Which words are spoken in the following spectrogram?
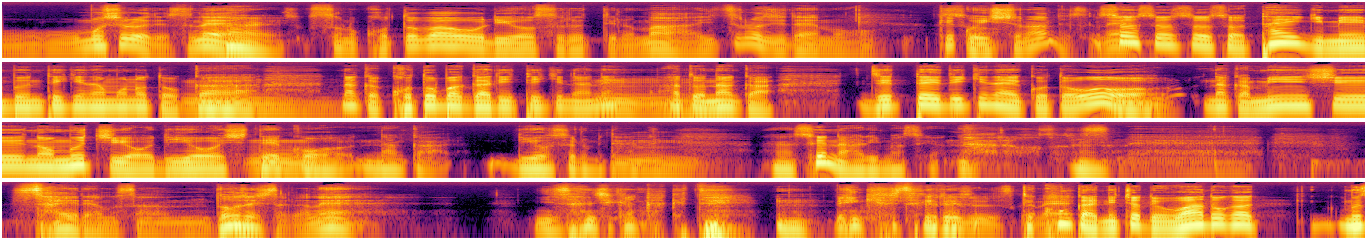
ー面白いですね、はい。その言葉を利用するっていうのはまあいつの時代も結構一緒なんですね。そうそうそうそう。大義名分的なものとか、うん。なんか言葉狩り的なね、うんうん。あとなんか絶対できないことを、なんか民衆の無知を利用してうん。こう、なんか利用するみたいなね、うん。うんそういうのありますよね。なるほどですね。サイラムさんどうでしたかね、23時間かけてうん。勉強してくれるんですかね？で今回ねちょっとワードが難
